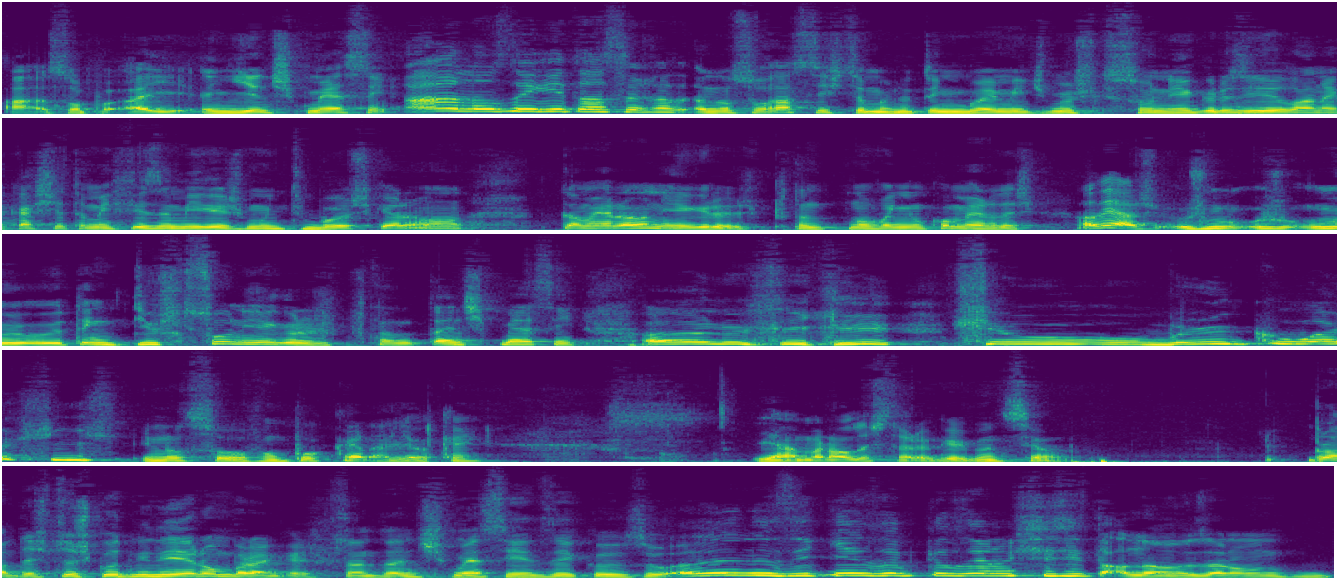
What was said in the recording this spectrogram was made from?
ah, só para. Aí, e antes comecem, ah, não sei quem está a ser racista. Eu não sou racista, mano. Eu tenho bem amigos meus que são negros e lá na caixa também fiz amigas muito boas que eram, também eram negras. Portanto, não venham com merdas. Aliás, os, os, eu tenho tios que são negros. Portanto, antes comecem, ah, não sei o quê, sou branco machista. Eu não sou, vão para o caralho, ok? E a moral da história, o que aconteceu? Pronto, as pessoas que eu atendi eram brancas, portanto antes comecem a dizer que eu sou, ah, não sei quem é porque eles eram X e tal. Não, eles eram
